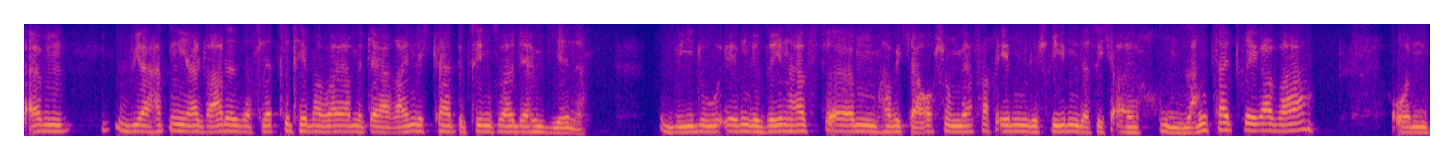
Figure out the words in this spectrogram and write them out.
Ähm, wir hatten ja gerade, das letzte Thema war ja mit der Reinlichkeit bzw. der Hygiene. Wie du eben gesehen hast, ähm, habe ich ja auch schon mehrfach eben geschrieben, dass ich auch ein Langzeitträger war und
